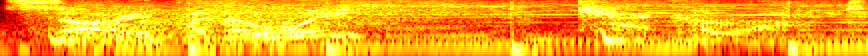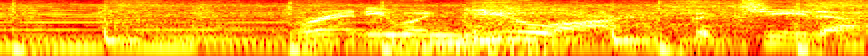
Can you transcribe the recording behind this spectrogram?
Sorry for the wait, Kakarot. Ready when you are, Vegeta.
